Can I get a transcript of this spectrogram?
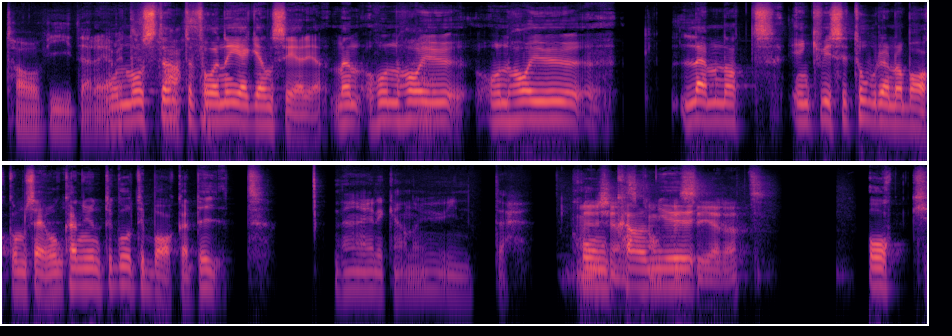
ta vidare? Jag Hon vet måste inte få en egen serie. Men hon har ju, hon har ju lämnat inkvisitorerna bakom sig. Hon kan ju inte gå tillbaka dit. Nej, det kan hon ju inte. Men det Hon känns kan ju- komplicerat. Och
